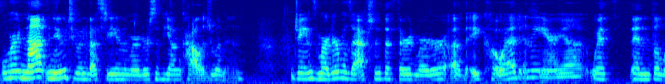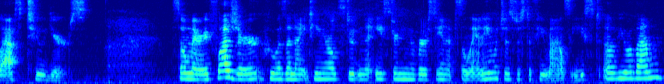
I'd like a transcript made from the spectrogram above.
were not new to investigating the murders of young college women. Jane's murder was actually the third murder of a co-ed in the area within the last two years. So Mary Fleischer, who was a 19-year-old student at Eastern University in Ypsilanti, which is just a few miles east of U of M,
